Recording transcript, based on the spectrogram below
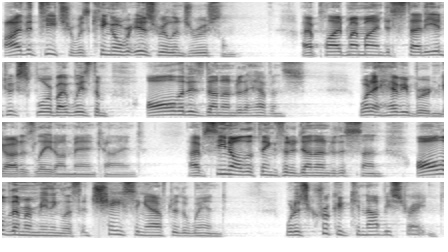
I, the teacher, was king over Israel and Jerusalem. I applied my mind to study and to explore by wisdom all that is done under the heavens. What a heavy burden God has laid on mankind. I have seen all the things that are done under the sun. All of them are meaningless, a chasing after the wind. What is crooked cannot be straightened.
